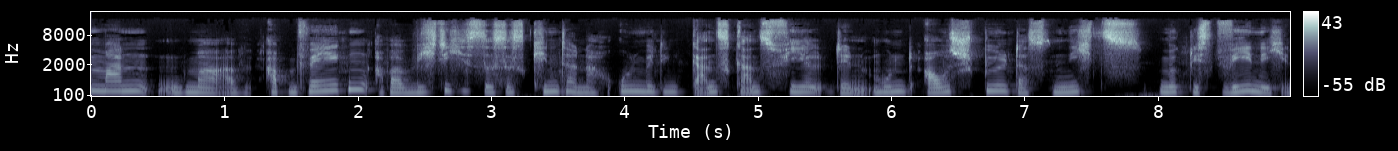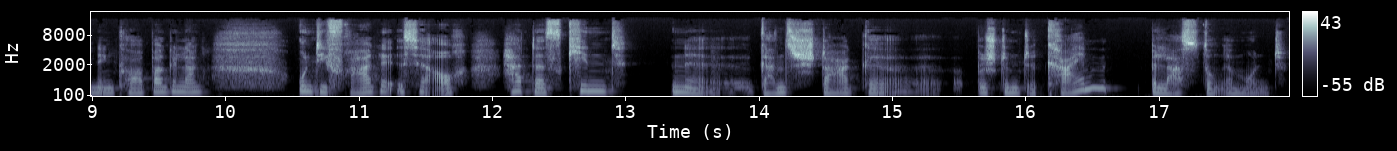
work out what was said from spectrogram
man mal abwägen, aber wichtig ist, dass das Kind danach unbedingt ganz, ganz viel den Mund ausspült, dass nichts, möglichst wenig in den Körper gelangt. Und die Frage ist ja auch, hat das Kind eine ganz starke äh, bestimmte Keimbelastung im Mund?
